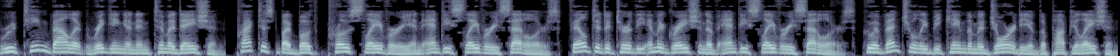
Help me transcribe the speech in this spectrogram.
Routine ballot rigging and intimidation, practiced by both pro-slavery and anti-slavery settlers, failed to deter the immigration of anti-slavery settlers, who eventually became the majority of the population.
